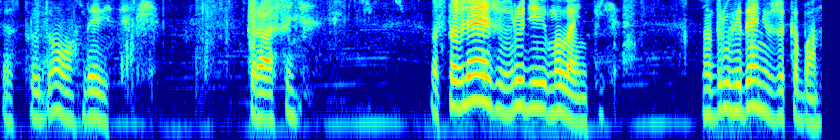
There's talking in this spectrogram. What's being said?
Зараз пройду. О, дивіться, красень. Оставляєш, вроді маленький. На другий день вже кабан.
